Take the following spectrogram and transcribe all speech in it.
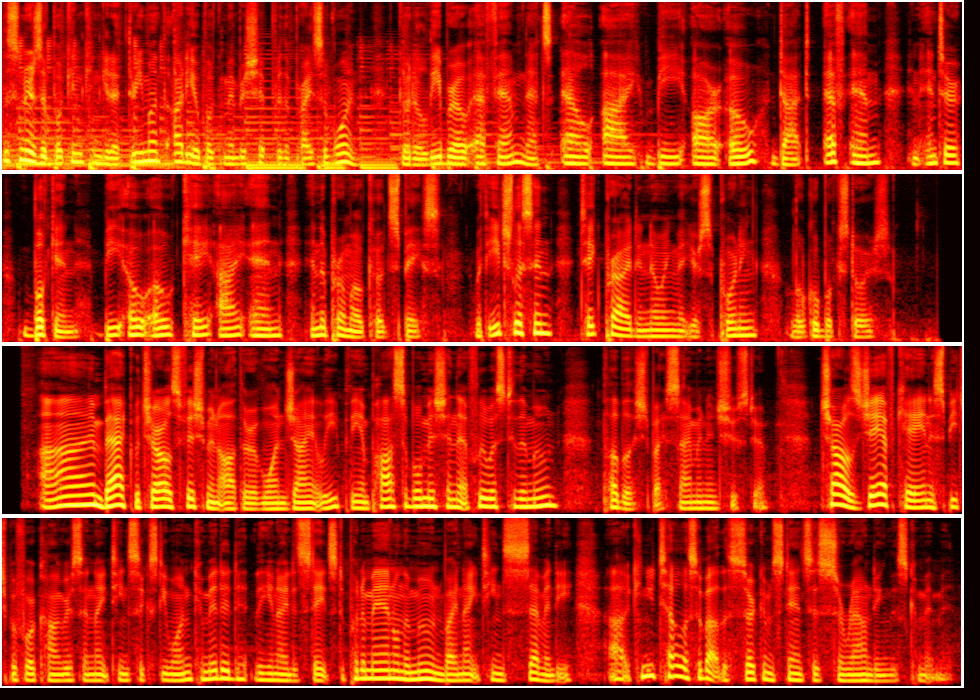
Listeners of Bookin can get a three month audiobook membership for the price of one. Go to Libro FM, that's L I B R O dot FM, and enter Bookin, B O O K I N, in the promo code space. With each listen, take pride in knowing that you're supporting local bookstores. I'm back with Charles Fishman, author of One Giant Leap: The Impossible Mission That Flew Us to the Moon, published by Simon and Schuster. Charles JFK, in a speech before Congress in 1961, committed the United States to put a man on the moon by 1970. Uh, can you tell us about the circumstances surrounding this commitment?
